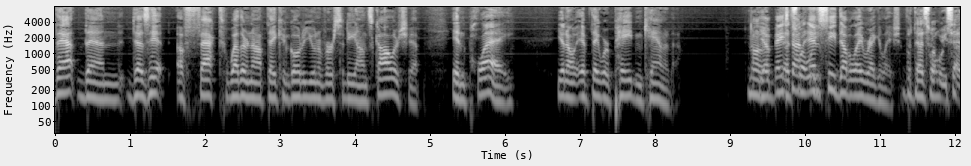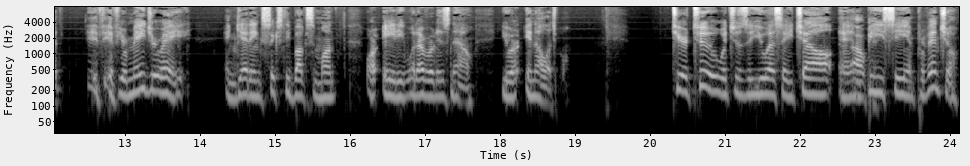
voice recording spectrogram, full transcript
that then. Does it affect whether or not they can go to university on scholarship in play, you know, if they were paid in Canada? No, yeah, based on we- NCAA regulation. But that's what we said. If if you're major A and getting sixty bucks a month or eighty, whatever it is now, you are ineligible. Tier two, which is the USHL and BC and provincial,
